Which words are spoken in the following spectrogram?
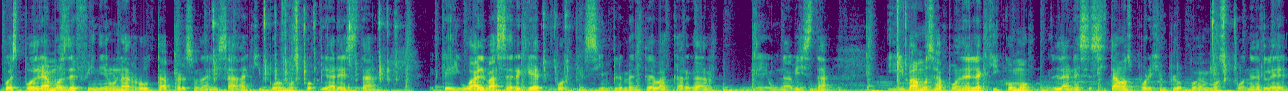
Pues podríamos definir una ruta personalizada. Aquí podemos copiar esta, que igual va a ser get porque simplemente va a cargar una vista y vamos a ponerle aquí como la necesitamos. Por ejemplo, podemos ponerle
